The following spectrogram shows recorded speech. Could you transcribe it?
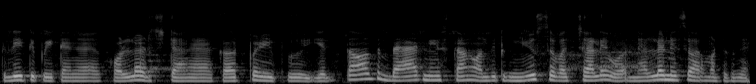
திருட்டு போயிட்டாங்க கொள்ளை அடிச்சிட்டாங்க கற்பழிப்பு ஏதாவது பேட் நியூஸ் தாங்க வந்துட்டு நியூஸை வச்சாலே ஒரு நல்ல நியூஸே வர மாட்டேதுங்க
